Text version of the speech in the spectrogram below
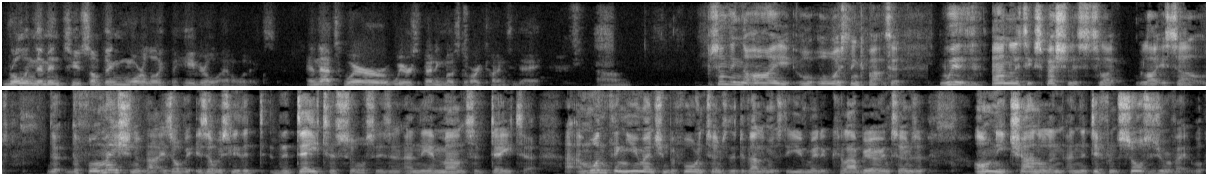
rolling them into something more like behavioral analytics, and that's where we're spending most of our time today. Um, something that I always think about so with analytic specialists like like yourselves. The, the formation of that is, obvi- is obviously the, the data sources and, and the amounts of data. And one thing you mentioned before in terms of the developments that you've made of Calabrio in terms of omni-channel and, and the different sources you're available,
